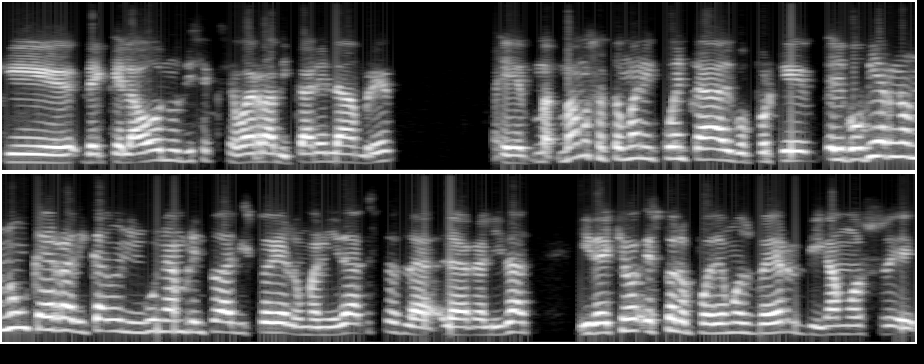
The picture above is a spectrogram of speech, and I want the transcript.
que, de que la ONU dice que se va a erradicar el hambre, eh, vamos a tomar en cuenta algo, porque el gobierno nunca ha erradicado ningún hambre en toda la historia de la humanidad, esta es la realidad. Y de hecho, esto lo podemos ver, digamos, eh,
